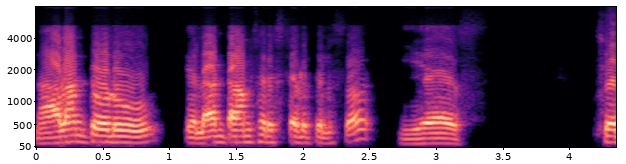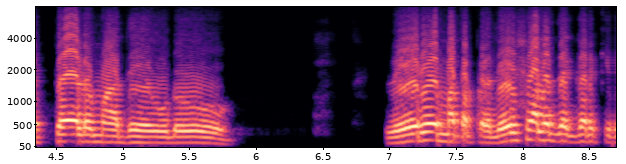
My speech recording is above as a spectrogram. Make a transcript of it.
నాలాంటోడు ఎలాంటి ఆన్సర్ ఇస్తాడో తెలుసా? ఎస్ చెప్పాడు మా దేవుడు. వేరే మత ప్రదేశాల దగ్గరికి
